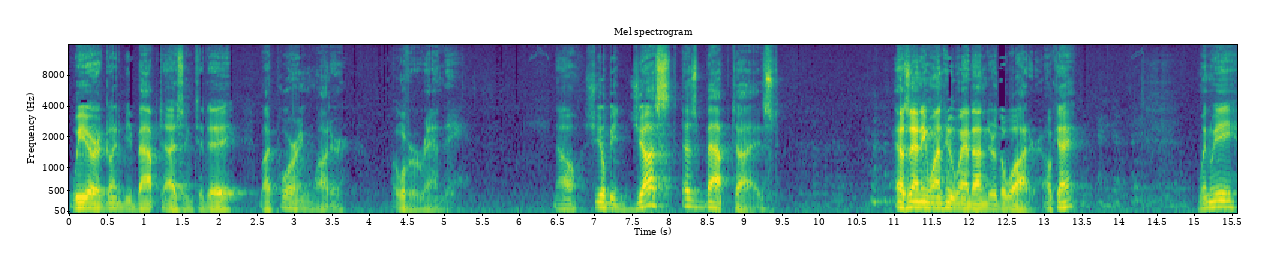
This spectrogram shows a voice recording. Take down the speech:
we are going to be baptizing today by pouring water over Randy. Now, she'll be just as baptized as anyone who went under the water, okay? When we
